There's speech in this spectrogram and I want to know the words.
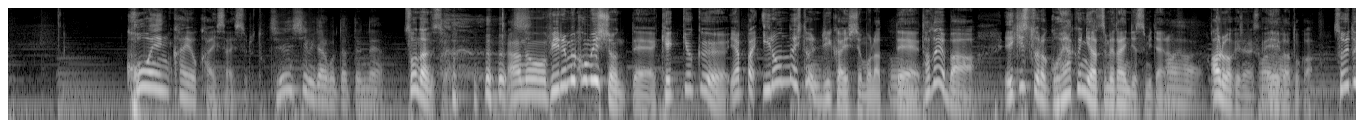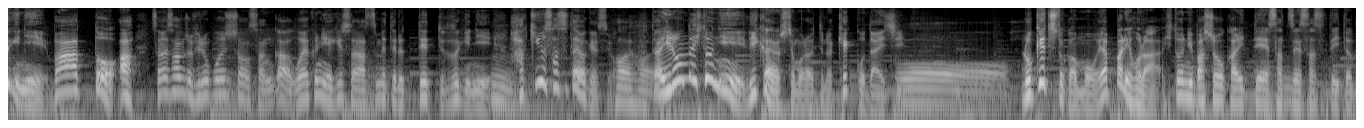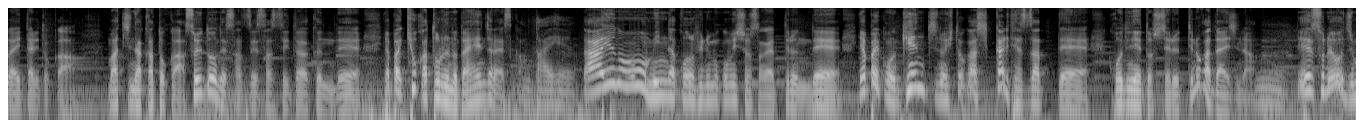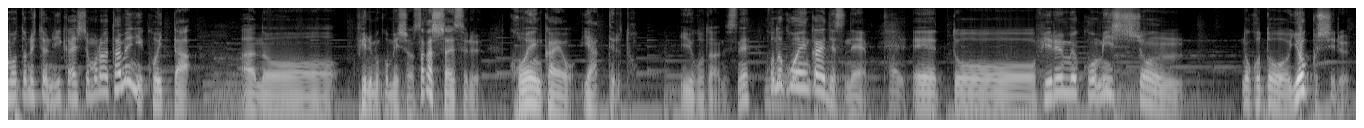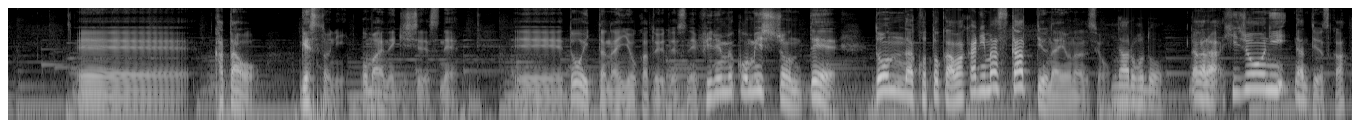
講演会を開催すると。JC みたいなことやってんね。そうなんですよ。あのフィルムコミッションって結局やっぱりいろんな人に理解してもらって、例えばエキストラ500人集めたいんですみたいな、はいはい。あるわけじゃないですか、はいはい。映画とか。そういう時にバーッとあサメ三条フィルムコミッションさんが500人エキストラ集めてるってって言った時に、うん。波及させたいわけですよ、はいだからいろんな人に理解をしてもらうっていうのは結構大事。ロケ地とかもやっぱりほら人に場所を借りて撮影させていただいたりとか街中とかそういうので撮影させていただくんでやっぱり許可取るの大変じゃないですか、大変。ああいうのをみんなこのフィルムコミッションさんがやってるんでやっぱりこの現地の人がしっかり手伝ってコーディネートしてるっていうのが大事な。うん。でそれを地元の人に理解してもらうためにこういった、あのーフィルムコミッションさんが主催する講演会をやってるということなんですね。この講演会ですね、はい。えーっとフィルムコミッションのことをよく知る、えー方をゲストにお招きしてですね、えーどういった内容かというとですねフィルムコミッションってどんなことか分かりますかっていう内容なんですよ。なるほど。だから非常に何て言うんですか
